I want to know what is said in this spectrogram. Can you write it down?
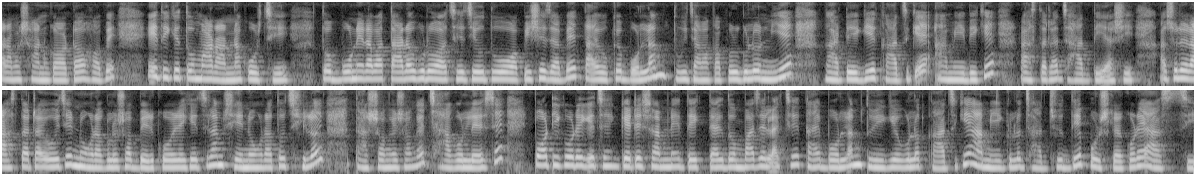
আর আমার স্নান করাটাও হবে। এদিকে তো মা রান্না করছে। তো বোনের আবার তাড়াহুড়ো আছে, যেহেতু ও অফিসে যাবে, তাই ওকে বললাম, তুই জামা কাপড়গুলো নিয়ে ঘাটে গিয়ে কাচগে আমি এদিকে রাস্তাটা ঝাড় দিয়ে আসি। আসলে রাস্তাটায় ওই যে নোংরাগুলো সব বের করে রেখেছিলাম সেই নোংরা তো ছিলই। তার সঙ্গে সঙ্গে ছাগল এসে পটি করে গেছে, গেটের সামনে দেখতে একদম বাজে লাগছে, তাই বললাম তুই গিয়ে ওগুলো কাজ গিয়ে আমি এগুলো ঝাড়ঝুড় দিয়ে পরিষ্কার করে আসছি।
